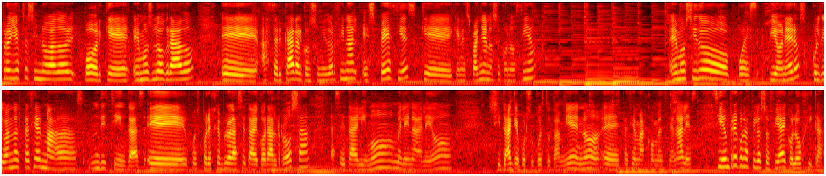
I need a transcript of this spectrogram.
proyecto es innovador porque hemos logrado eh, acercar al consumidor final especies que, en España no se conocían. Hemos sido pues, pioneros cultivando especies más distintas, eh, pues, por ejemplo la seta de coral rosa, la seta de limón, melena de león, shiitake por supuesto también, ¿no? Eh, especies más convencionales, siempre con la filosofía ecológica.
